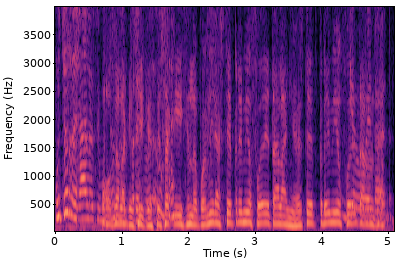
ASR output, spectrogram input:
muchos regalos y muchas Ojalá que sí, que estés aquí diciendo, pues mira, este premio fue de tal año, este premio fue Qué de tal bueno. otro.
